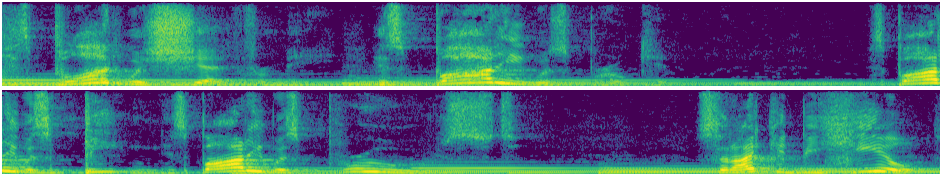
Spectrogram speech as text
his blood was shed for me, his body was broken, his body was beaten. His body was bruised so that I could be healed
